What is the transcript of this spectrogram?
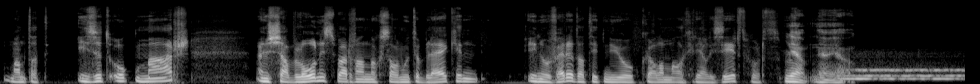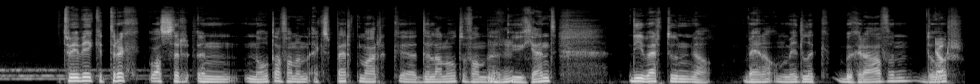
want dat is het ook maar, een schabloon is waarvan nog zal moeten blijken in hoeverre dat dit nu ook allemaal gerealiseerd wordt. Ja, ja, ja. Twee weken terug was er een nota van een expert, Mark eh, Delanote van de mm UGent. Die werd toen ja, bijna onmiddellijk begraven door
